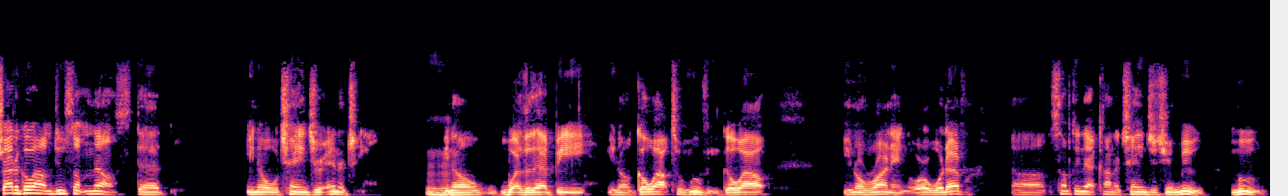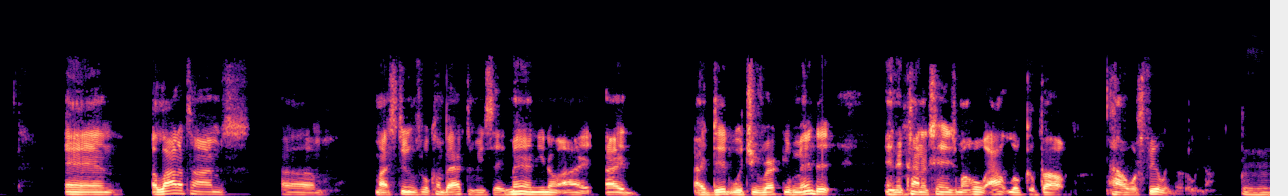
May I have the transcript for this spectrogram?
try to go out and do something else that you know will change your energy mm-hmm. you know whether that be you know go out to a movie go out you know running or whatever uh, something that kind of changes your mood mood and a lot of times um, my students will come back to me and say, "Man, you know, I I I did what you recommended, and it kind of changed my whole outlook about how I was feeling earlier." Mm-hmm.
